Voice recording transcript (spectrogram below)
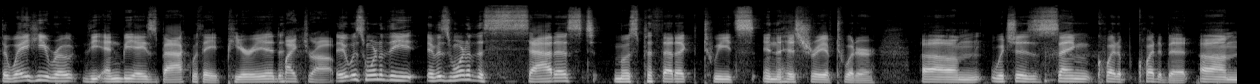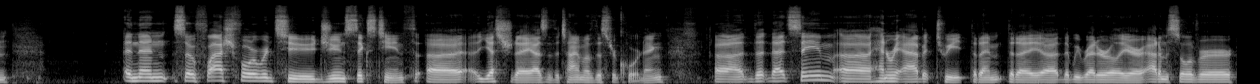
the way he wrote the NBA's back with a period. Mic drop. It was one of the it was one of the saddest, most pathetic tweets in the history of Twitter, um, which is saying quite a quite a bit. Um, and then, so flash forward to June 16th, uh, yesterday, as of the time of this recording. Uh, that that same uh, Henry Abbott tweet that I that I uh, that we read earlier. Adam Silver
